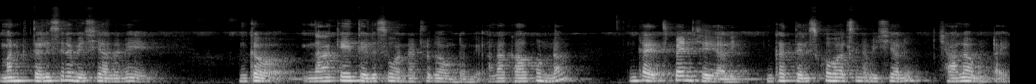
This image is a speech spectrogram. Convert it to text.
మనకు తెలిసిన విషయాలనే ఇంకా నాకే తెలుసు అన్నట్లుగా ఉంటుంది. అలా కాకుండా ఇంకా ఎక్స్పెయిన్ చేయాలి. ఇంకా తెలుసుకోవాల్సిన విషయాలు చాలా ఉంటాయి.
